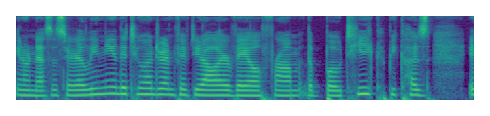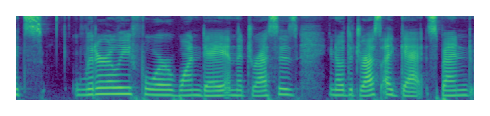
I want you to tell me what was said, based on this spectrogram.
you know, necessarily need the $250 veil from the boutique because it's literally for one day and the dress is, you know, the dress I get, spend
